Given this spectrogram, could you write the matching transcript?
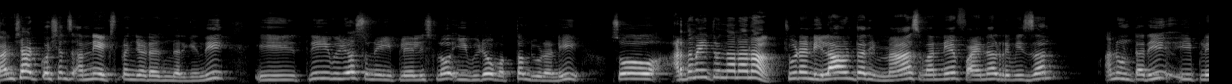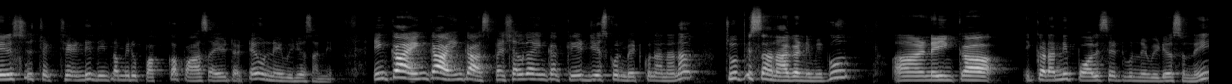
గన్ షాట్ క్వశ్చన్స్ అన్నీ ఎక్స్ప్లెయిన్ చేయడం జరిగింది. ఈ త్రీ వీడియోస్ ఉన్నాయి ఈ ప్లేలిస్ట్లో ఈ వీడియో మొత్తం చూడండి. సో అర్థమవుతుందా నాన్న? చూడండి ఇలా ఉంటుంది. Maths one A final revision అని ఉంటుంది. ఈ ప్లేలిస్ట్ చెక్ చేయండి. దీంట్లో మీరు పక్క పాస్ అయ్యేటట్టే ఉన్నాయి వీడియోస్ అన్నీ. ఇంకా ఇంకా ఇంకా స్పెషల్గా ఇంకా క్రియేట్ చేసుకొని పెట్టుకున్నానన్నా చూపిస్తాను ఆగండి మీకు. అండ్ ఇంకా ఇక్కడ అన్ని పాలిసెట్ ఉన్న వీడియోస్ ఉన్నాయి.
